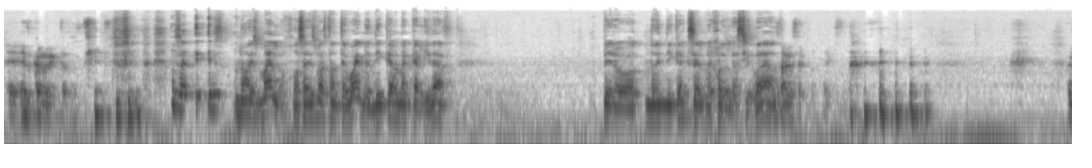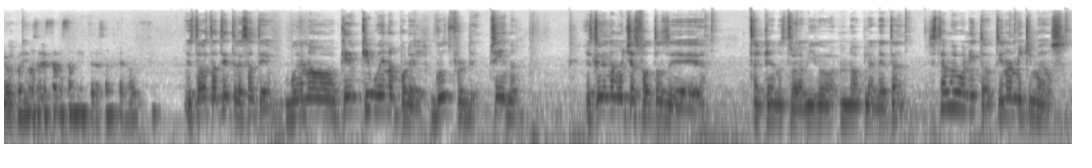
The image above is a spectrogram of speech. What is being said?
es correcto. Sí. o sea, es, no es malo. O sea, es bastante bueno. Indica una calidad. Pero no indica que sea el mejor de la ciudad. Sabes el contexto. pero pues no sé, está bastante interesante, ¿no? Está bastante interesante. Bueno, qué, qué bueno por él. Good for... The... Sí, ¿no? Estoy viendo muchas fotos de aquí a nuestro amigo No Planeta. Está muy bonito. Tiene un Mickey Mouse.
